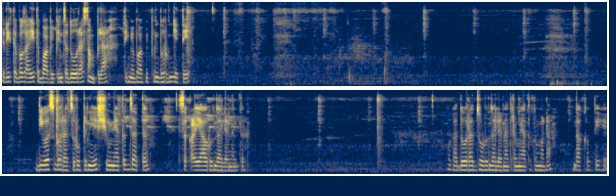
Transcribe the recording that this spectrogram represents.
तर इथं बघा इथं बॉबी पिनचा दोरा संपला. ती मी बॉबी पिन भरून घेते. दिवसभराचं रुटीन हे शिवण्यातच जातं. सकाळी आवरून झाल्यानंतर. बघा दोरात जोडून झाल्यानंतर मी आता तुम्हाला दाखवते हे.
